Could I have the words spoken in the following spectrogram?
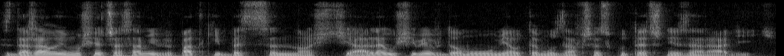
Zdarzały mu się czasami wypadki bezsenności, ale u siebie w domu umiał temu zawsze skutecznie zaradzić.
